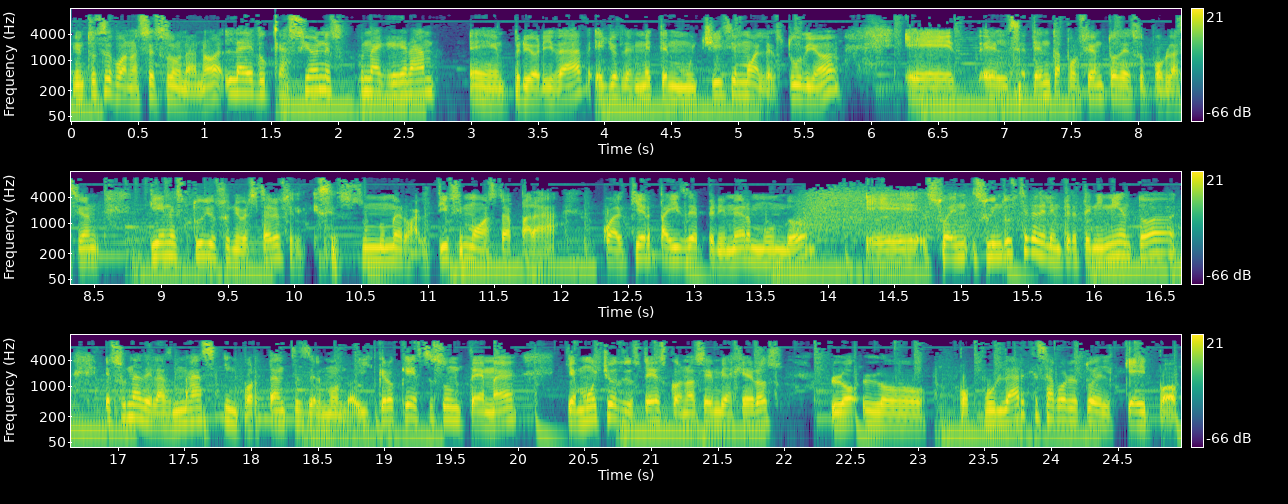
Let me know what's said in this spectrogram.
Entonces, bueno, esa es una, ¿no? La educación es una gran eh, prioridad. Ellos le meten muchísimo al estudio. Eh, el 70% de su población tiene estudios universitarios. Ese es un número altísimo hasta para cualquier país de primer mundo. Eh, su, industria del entretenimiento es una de las más importantes del mundo. Y creo que este es un tema que muchos de ustedes conocen, viajeros, lo, lo popular que se ha vuelto el K-pop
